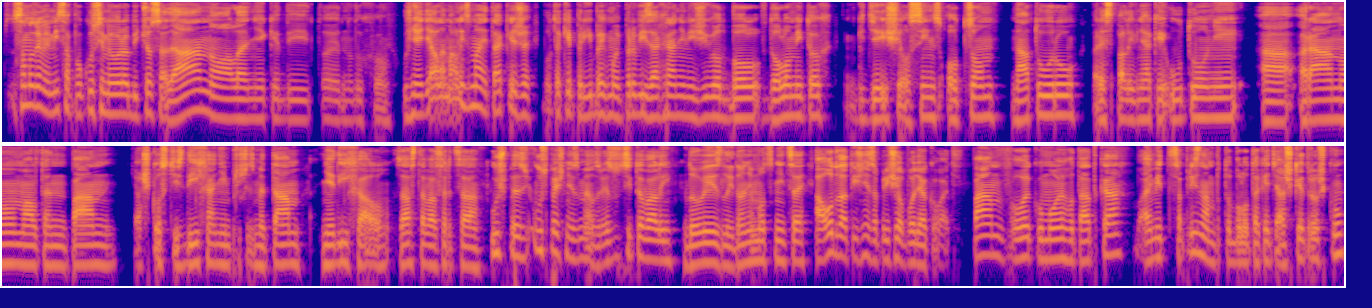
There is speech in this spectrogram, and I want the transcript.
Samozrejme, my sa pokúsime urobiť, čo sa dá, no ale niekedy to je jednoducho už nejde. Mali sme aj také, že bol taký príbeh, môj prvý zachránený život bol v Dolomitoch, kde išiel syn s otcom na túru, prespali v nejakej útulni a ráno mal ten pán ťažkosti s dýchaním, prišli sme tam, nedýchal, zástava srdca, Úspe, úspešne sme ho zresuscitovali, doviezli do nemocnice a o dva týždne sa prišiel poďakovať. Pán vo veku môjho tátka, aj mi sa priznám, to bolo také ťažké trošku,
